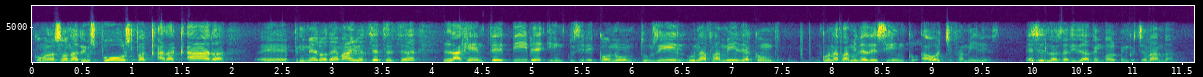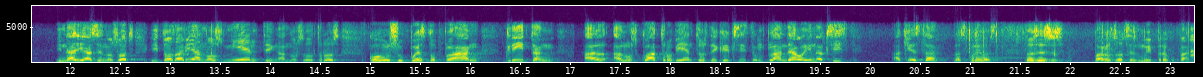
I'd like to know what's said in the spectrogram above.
como la zona de Uspuspa, Caracara, eh, Primero de Mayo, etcétera, etcétera, la gente vive inclusive con un tuzil, una familia, con, una familia de 5 a 8 familias. Esa es la realidad en, en Cochabamba. Y nadie hace nosotros, y todavía nos mienten a nosotros con un supuesto plan, gritan a, a los cuatro vientos de que existe un plan de agua y no existe. Aquí están las pruebas. Entonces, para nosotros es muy preocupante.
